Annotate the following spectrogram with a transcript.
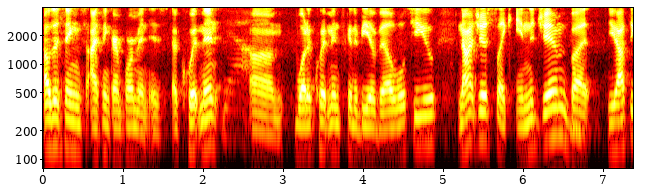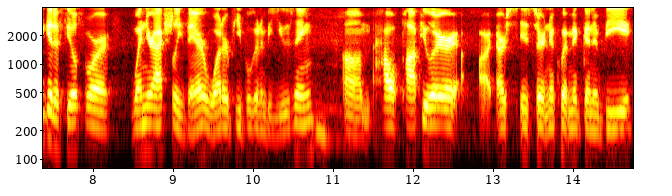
other things I think are important is equipment. Yeah. Um, what equipment's going to be available to you? Not just like in the gym, mm-hmm. but you have to get a feel for when you're actually there. What are people going to be using? Mm-hmm. Um, how popular are, are, is certain equipment going to be?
